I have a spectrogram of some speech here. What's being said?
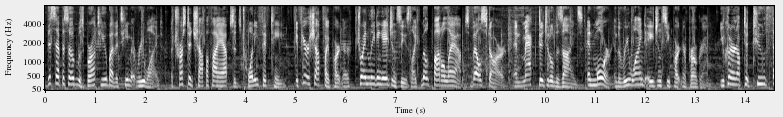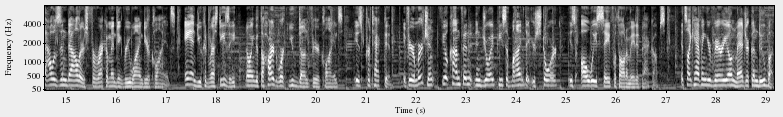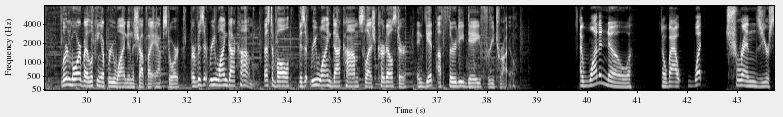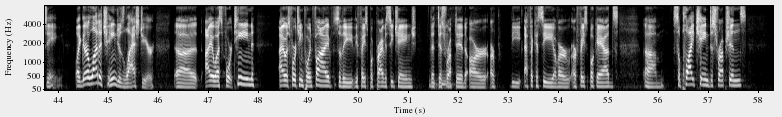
This episode was brought to you by the team at Rewind, a trusted Shopify app since 2015. If you're a Shopify partner, join leading agencies like Milk Bottle Labs, Velstar, and Mac Digital Designs, and more in the Rewind Agency Partner Program. You can earn up to $2,000 for recommending Rewind to your clients, and you can rest easy knowing that the hard work you've done for your clients is protected. If you're a merchant, feel confident and enjoy peace of mind that your store is always safe with automated backups. It's like having your very own magic undo button. Learn more by looking up Rewind in the Shopify App Store or visit rewind.com. Best of all, visit rewind.com slash Kurt Elster and get a 30-day free trial. I want to know about what trends you're seeing. Like there are a lot of changes last year. Uh, iOS 14, iOS 14.5, so the, the Facebook privacy change that disrupted our, our the efficacy of our, our Facebook ads, um, supply chain disruptions,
